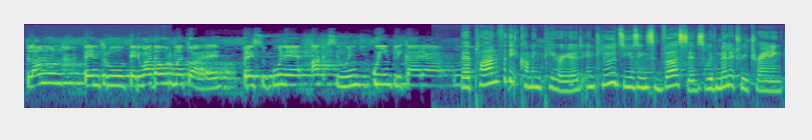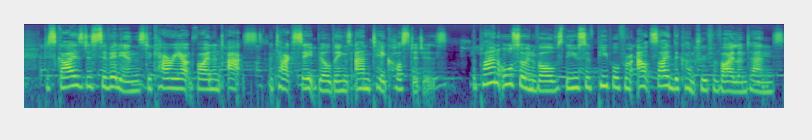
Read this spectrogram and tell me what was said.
Planul pentru perioada următoare presupune acțiuni cu implicarea Their plan for the upcoming period includes using subversives with military training disguised as civilians to carry out violent acts, attack state buildings, and take hostages. The plan also involves the use of people from outside the country for violent ends.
